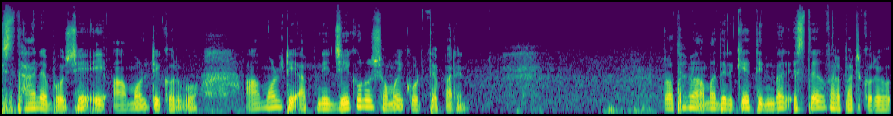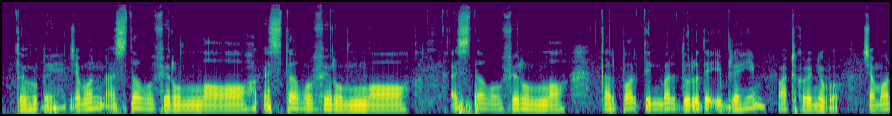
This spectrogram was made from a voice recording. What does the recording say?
স্থানে বসে এই আমলটি করব। আমলটি আপনি যে কোনো সময় করতে পারেন। প্রথমে আমাদেরকে তিনবার ইস্তেগফার পাঠ করে হতে হবে। যেমন আস্তাগফিরুল্লাহ আস্তাগফিরুল্লাহ আস্তাগফিরুল্লাহ তারপর তিনবার দুরুদে ইব্রাহিম পাঠ করে নেব যেমন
